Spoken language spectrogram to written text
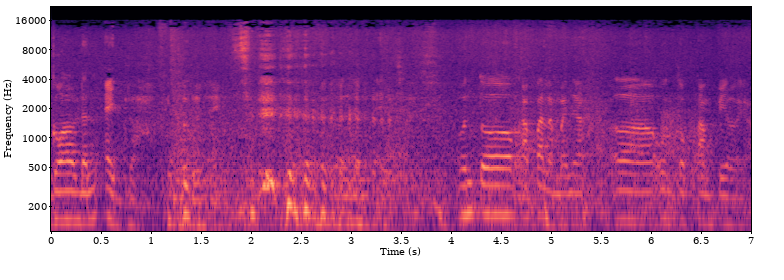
Golden age lah Golden Age. Golden age. untuk apa namanya eh, untuk tampil ya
